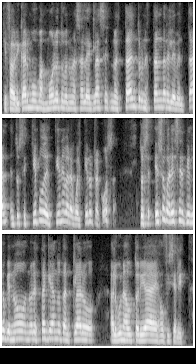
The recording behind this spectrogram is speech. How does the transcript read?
que fabricar bombas molotov en una sala de clase no está dentro de un estándar elemental, entonces, ¿qué poder tiene para cualquier otra cosa? Entonces, eso parece que es lo que no, no le está quedando tan claro a algunas autoridades oficialistas.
